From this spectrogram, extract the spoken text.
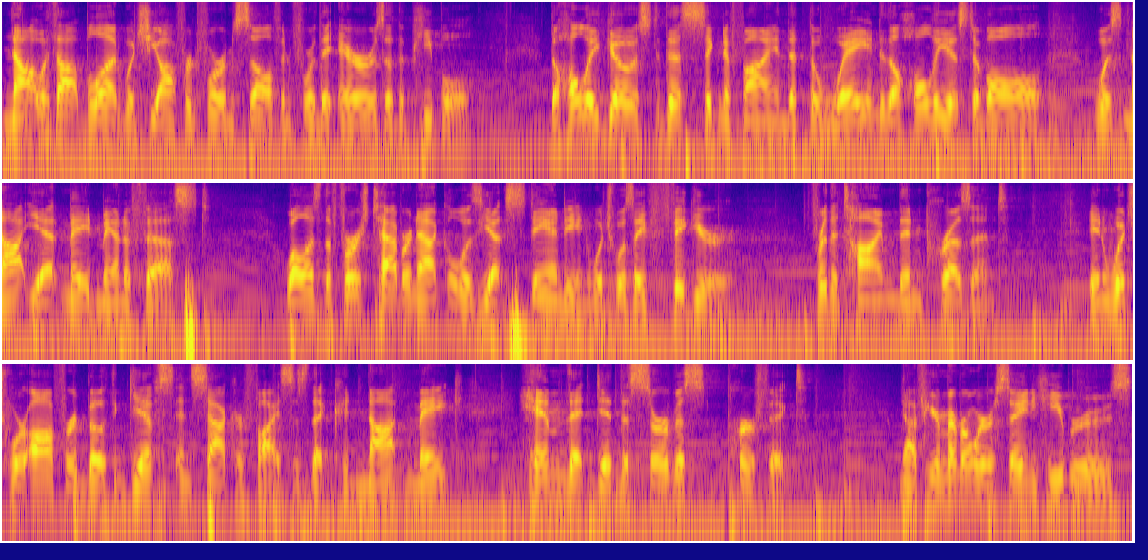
not without blood, which he offered for himself and for the errors of the people. The Holy Ghost, this signifying that the way into the holiest of all was not yet made manifest, while as the first tabernacle was yet standing, which was a figure for the time then present, in which were offered both gifts and sacrifices that could not make him that did the service perfect. Now, if you remember, we were saying Hebrews,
